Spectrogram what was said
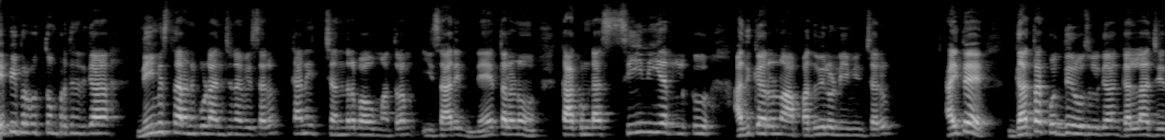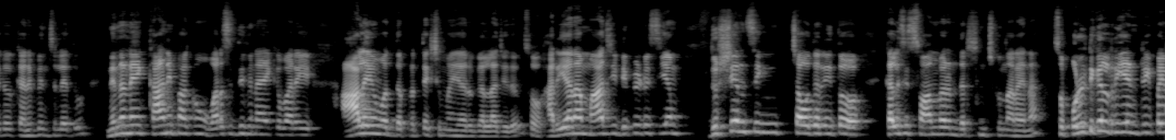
ఏపీ ప్రభుత్వం ప్రతినిధిగా నియమిస్తారని కూడా అంచనా వేశారు. కానీ చంద్రబాబు మాత్రం ఈసారి నేతలను కాకుండా సీనియర్లకు అధికారులను ఆ పదవిలో నియమించారు. అయితే గత కొద్ది రోజులుగా గల్లా జయదేవ్ కనిపించలేదు. నిన్ననే కాణిపాకం వరసిద్ధి వినాయక వారి ఆలయం వద్ద ప్రత్యక్షమయ్యారు గల్లా జయదేవ్ సో హర్యానా మాజీ డిప్యూటీ సీఎం దుష్యంత్ సింగ్ చౌదరితో కలిసి స్వామివారిని దర్శించుకున్నారు ఆయన. సో పొలిటికల్ రీఎంట్రీపై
